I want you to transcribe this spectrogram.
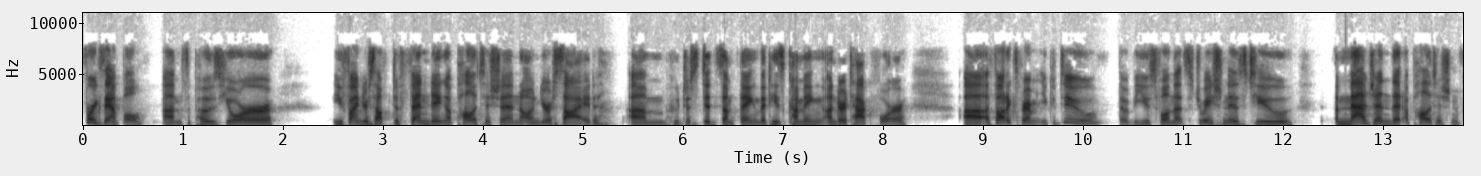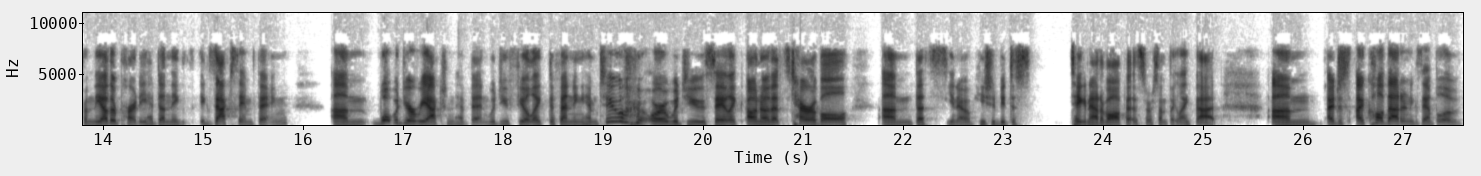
for example, um, suppose you're you find yourself defending a politician on your side um, who just did something that he's coming under attack for. Uh, a thought experiment you could do that would be useful in that situation is to imagine that a politician from the other party had done the exact same thing. Um, what would your reaction have been? Would you feel like defending him too, or would you say like, "Oh no, that's terrible. Um, that's you know he should be just taken out of office or something like that"? Um, I just I call that an example of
